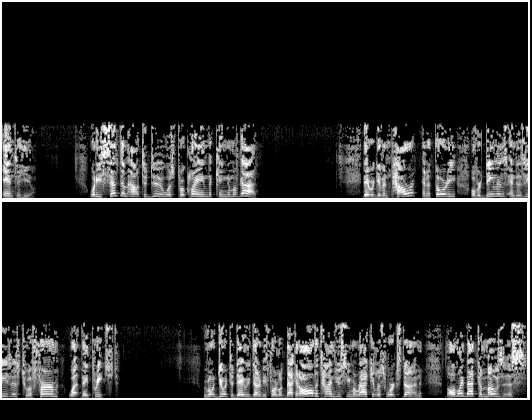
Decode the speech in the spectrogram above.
and to heal. What he sent them out to do was proclaim the kingdom of God. They were given power and authority over demons and diseases to affirm what they preached. We won't do it today. We've done it before. Look back at all the times you see miraculous works done, all the way back to Moses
